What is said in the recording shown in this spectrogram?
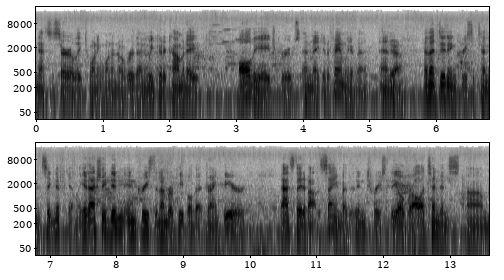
necessarily 21 and over, then we could accommodate all the age groups and make it a family event. And Yeah. And that did increase attendance significantly. It actually didn't increase the number of people that drank beer. That stayed about the same, but it increased the overall attendance um,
